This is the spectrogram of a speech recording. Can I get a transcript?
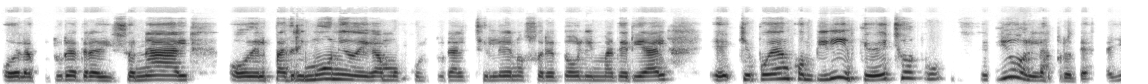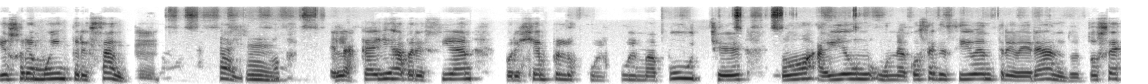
o de la cultura tradicional o del patrimonio, digamos, cultural chileno, sobre todo el inmaterial, eh, que puedan convivir, que de hecho se dio en las protestas, y eso era muy interesante. Mm. En las calles aparecían, por ejemplo, los culcul mapuche, ¿no? Había una cosa que se iba entreverando. Entonces,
